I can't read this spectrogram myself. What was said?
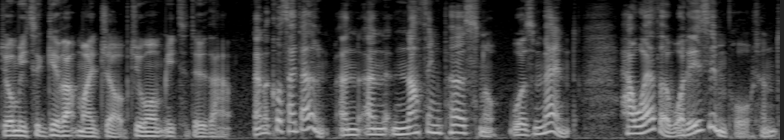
you want me to give up my job? Do you want me to do that? And of course, I don't. And, and nothing personal was meant. However, what is important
